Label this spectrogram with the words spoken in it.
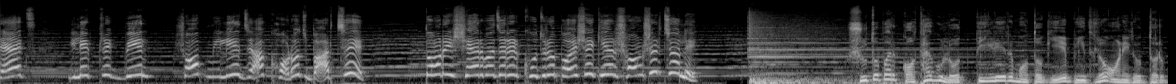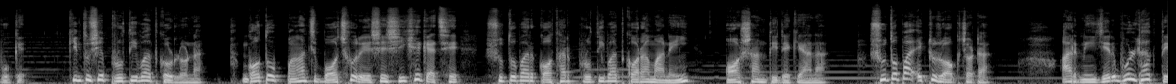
ট্যাক্স ইলেকট্রিক বিল সব মিলিয়ে যা খরচ বাড়ছে তোমার এই শেয়ার বাজারের খুচরো পয়সা কি আর সংসার চলে? সুতপার কথাগুলো তীরের মতো গিয়ে বিঁধল অনিরুদ্ধর বুকে। কিন্তু সে প্রতিবাদ করল না। গত পাঁচ বছরে সে শিখে গেছে, সুতপার কথার প্রতিবাদ করা মানেই অশান্তি ডেকে আনা। সুতপা একটু রকচটা, আর নিজের ভুল ঢাকতে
